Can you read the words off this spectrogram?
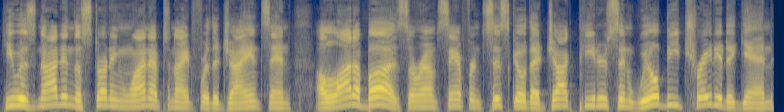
he was not in the starting lineup tonight for the Giants, and a lot of buzz around San Francisco that Joc Pederson will be traded again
